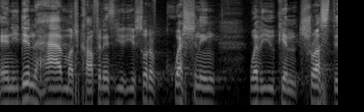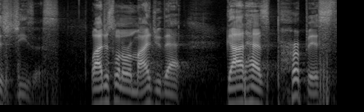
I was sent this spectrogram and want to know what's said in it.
and you didn't have much confidence, you, are sort of questioning whether you can trust this Jesus. Well, I just want to remind you that God has purposed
